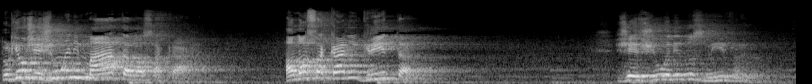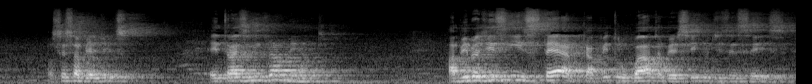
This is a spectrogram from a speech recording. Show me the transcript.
Porque o jejum ele mata a nossa carne. A nossa carne grita. Jejum ele nos livra. Você sabia disso? Ele traz livramento. A Bíblia diz em Esther, capítulo 4, versículo 16.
